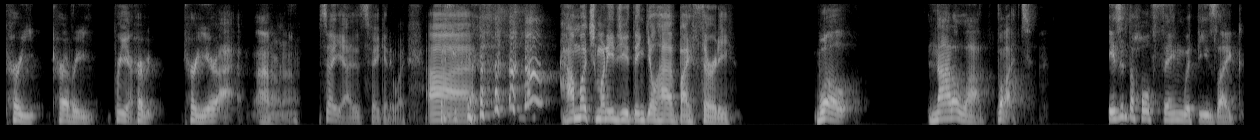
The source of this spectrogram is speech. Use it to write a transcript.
per per every per year per, per year? I, I don't know. So yeah, it's fake anyway. Uh, how much money do you think you'll have by thirty? Well, not a lot, but isn't the whole thing with these like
